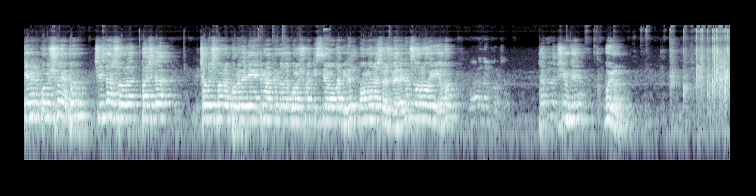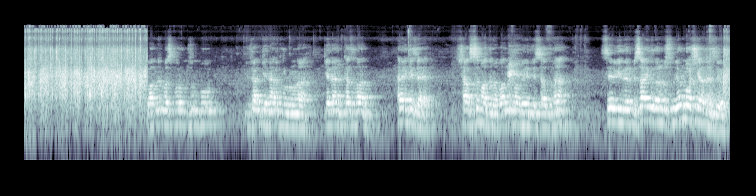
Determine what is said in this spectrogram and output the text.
Genel bir konuşma yapın. Sizden sonra başka çalışma raporu ve denetim hakkında da konuşmak isteyen olabilir. Onlara söz verelim. Sonra oynayalım. Bu arada mı konuşalım? Tabii tabii. Şimdi buyurun. Bandırma Sporumuzun bu güzel genel kuruluna gelen, katılan herkese şahsım adına, Bandırma Belediyesi adına sevgilerimi, saygılarımı sunuyorum. Hoş geldiniz diyorum.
